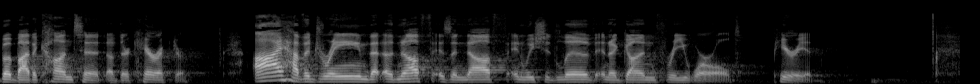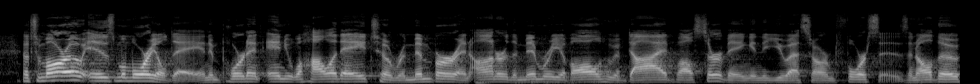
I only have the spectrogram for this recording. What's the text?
but by the content of their character. I have a dream that enough is enough and we should live in a gun free world, period. Now, tomorrow is Memorial Day, an important annual holiday to remember and honor the memory of all who have died while serving in the U.S. Armed Forces. And although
